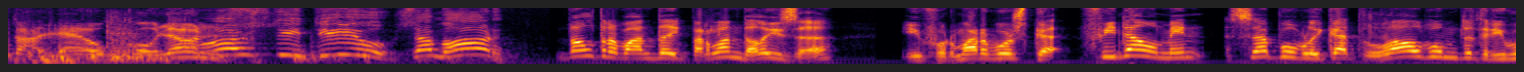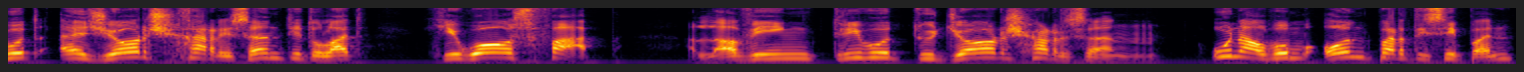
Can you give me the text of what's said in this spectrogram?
Talleu, collons! Hosti, tio, s'ha mort! D'altra banda, i parlant de Lisa, informar-vos que finalment s'ha publicat l'àlbum de tribut a George Harrison titulat He Was Fab, a loving tribute to George Harrison, un àlbum on participen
